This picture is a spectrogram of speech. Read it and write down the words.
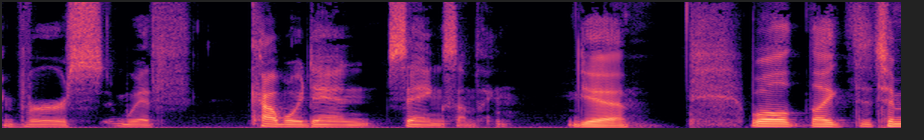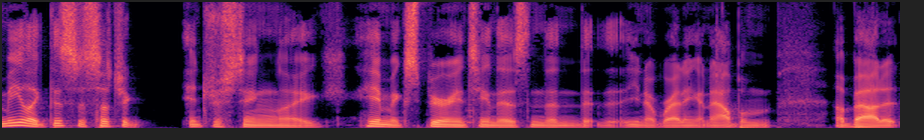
verse with Cowboy Dan saying something. Yeah. Well, like to me, like this is such a interesting, like him experiencing this and then th- th- you know writing an album about it.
